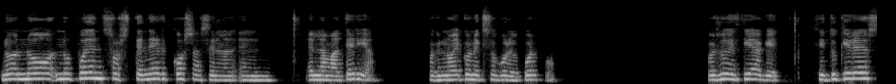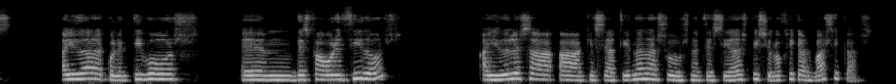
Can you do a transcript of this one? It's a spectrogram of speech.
No, no, no pueden sostener cosas en, la materia, porque no hay conexión con el cuerpo. Por eso decía que si tú quieres ayudar a colectivos em, desfavorecidos, ayúdeles a, que se atiendan a sus necesidades fisiológicas básicas.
